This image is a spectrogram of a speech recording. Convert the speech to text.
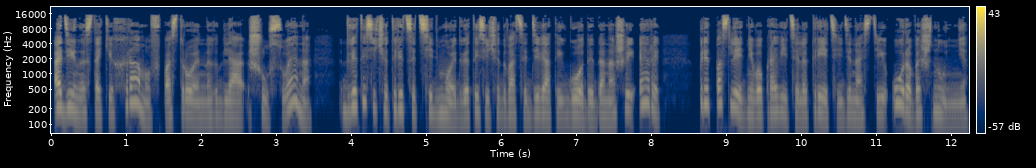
Один из таких храмов, построенных для Шусуэна 2037-2029 годы до нашей эры, предпоследнего правителя третьей династии Ура Вешнунни,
